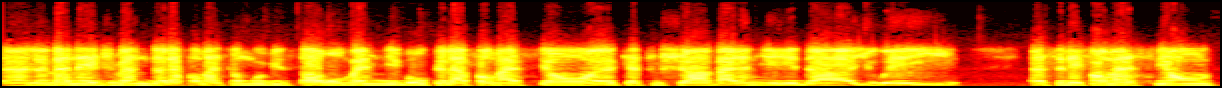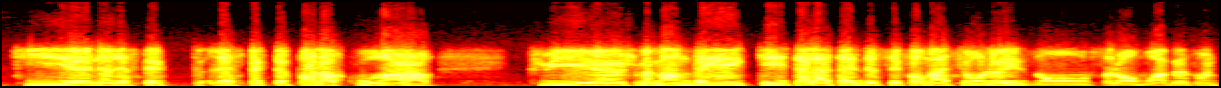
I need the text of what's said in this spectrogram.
euh, le management de la formation Movistar au même niveau que la formation euh, Katusha, Baron Yerida, UAE. Euh, c'est des formations qui ne respectent, respectent pas leurs coureurs. Puis je me demande bien qui est à la tête de ces formations-là. Ils ont, selon moi, besoin de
